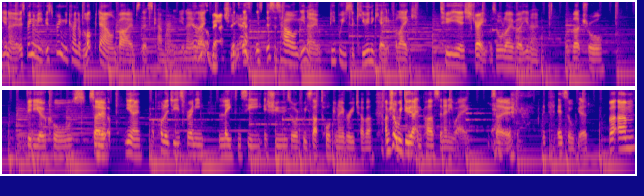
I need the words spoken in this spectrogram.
you know, it's bringing me it's bringing me kind of lockdown vibes. This Cameron, you know, yeah like bit actually. it's, Yeah. it's, it's, this is how you know people used to communicate for like two years straight. It was all over, you know, virtual video calls. So Yeah. you know, apologies for any latency issues or if we start talking over each other. I'm sure we do that in person anyway. So it's all good. But um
